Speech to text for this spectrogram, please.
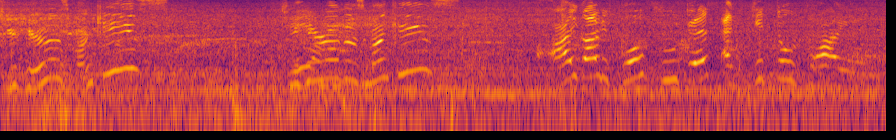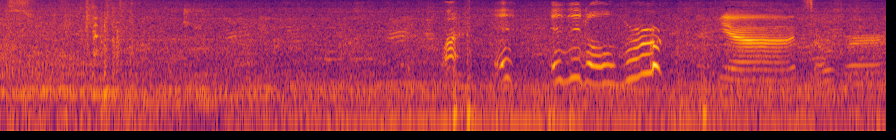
Do you hear those monkeys? Do you hear all those monkeys? I gotta go through this and get those lions. What? Is, is it over? Yeah, it's over.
